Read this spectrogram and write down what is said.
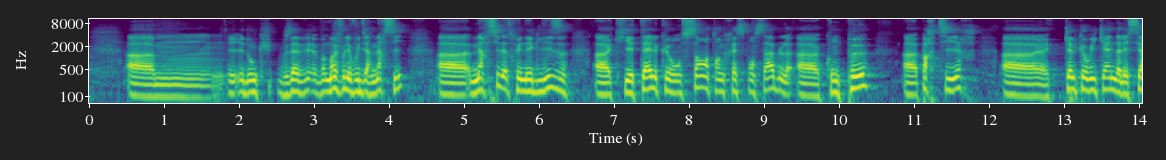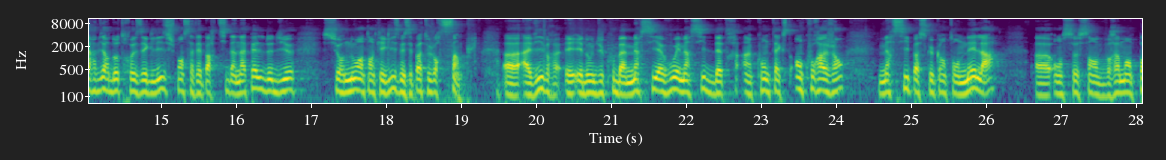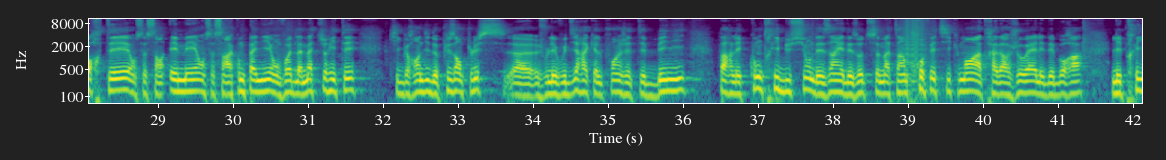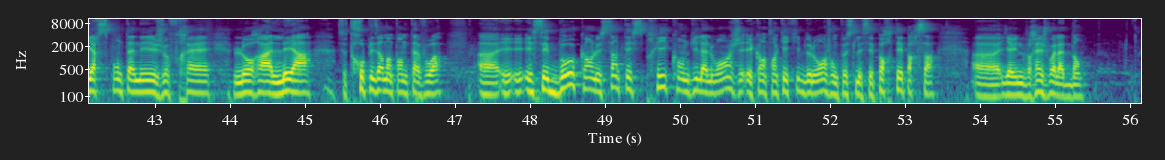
Euh, et, donc, vous avez, moi, je voulais vous dire merci. Euh, merci d'être une Église euh, qui est telle qu'on sent en tant que responsable qu'on peut partir quelques week-ends, aller servir d'autres églises. Je pense que ça fait partie d'un appel de Dieu sur nous en tant qu'Église, mais ce n'est pas toujours simple à vivre. Et, et, donc, du coup, bah, merci à vous et merci d'être un contexte encourageant. Merci parce que quand on est là, euh, on se sent vraiment porté, on se sent aimé, on se sent accompagné, on voit de la maturité qui grandit de plus en plus. Euh, je voulais vous dire à quel point j'étais béni par les contributions des uns et des autres ce matin, prophétiquement à travers Joël et Déborah, les prières spontanées, Geoffrey, Laura, Léa. C'est trop plaisir d'entendre ta voix. Euh, et, c'est beau quand le Saint-Esprit conduit la louange et qu'en tant qu'équipe de louange, on peut se laisser porter par ça. Il y a une vraie joie là-dedans.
